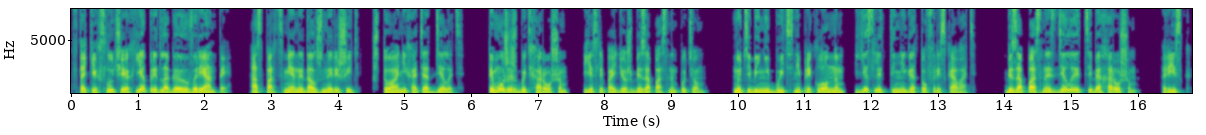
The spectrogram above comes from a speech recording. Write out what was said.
В таких случаях я предлагаю варианты, а спортсмены должны решить, что они хотят делать. Ты можешь быть хорошим, если пойдешь безопасным путем, но тебе не быть непреклонным, если ты не готов рисковать. Безопасность делает тебя хорошим, риск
